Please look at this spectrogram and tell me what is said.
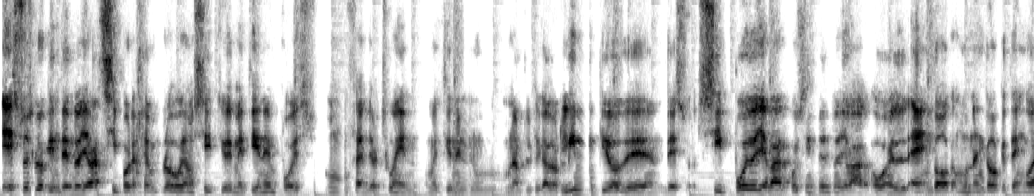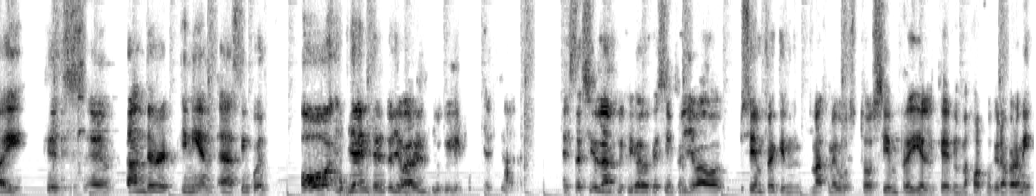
Eso es lo que intento llevar si, por ejemplo, voy a un sitio y me tienen, pues, un Fender Twin o me tienen un, amplificador limpio de, eso. Si puedo llevar, pues intento llevar o el angle, un angle que tengo ahí, que es el Thunder 550, eh, o ya intento llevar el Jubilee. Ha sido el amplificador que siempre he llevado, siempre, que más me gustó siempre y el que mejor funciona para mí.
